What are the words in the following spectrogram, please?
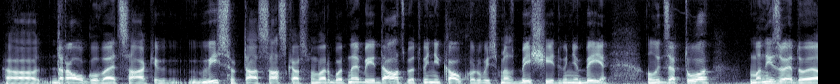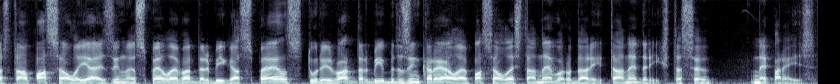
Uh, draugu vecāki. Visur tā saskarsme varbūt nebija daudz, bet viņi kaut kur vismaz bija šī, viņa bija. Un līdz ar to man izveidojās tā pasaule, ja es zinu, es spēlēju vardarbīgās spēles, tur ir vardarbība, bet es zinu, ka reālajā pasaulē es tā nevaru darīt, tā nedrīkst. Tas ir nepareizi.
